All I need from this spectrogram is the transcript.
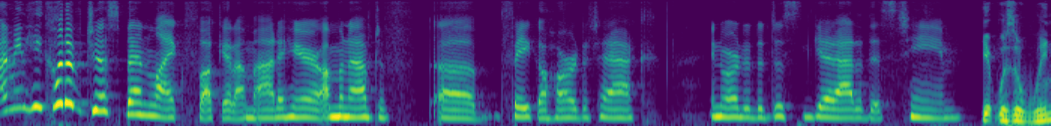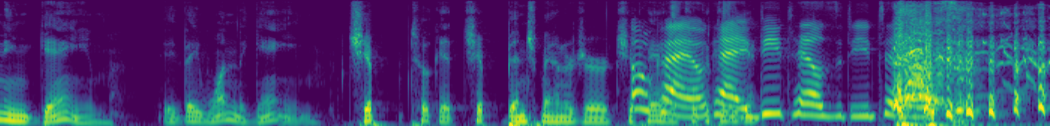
I mean, he could have just been like, fuck it, I'm out of here. I'm going to have to f- uh, fake a heart attack in order to just get out of this team. It was a winning game. They won the game. Chip took it. Chip bench manager Chip Hale Okay, took it okay. Details, details.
